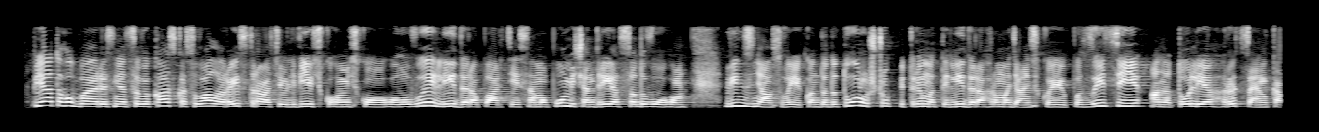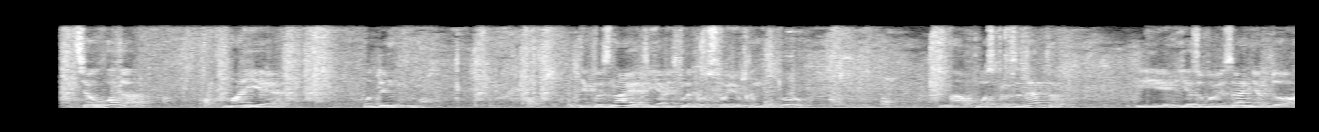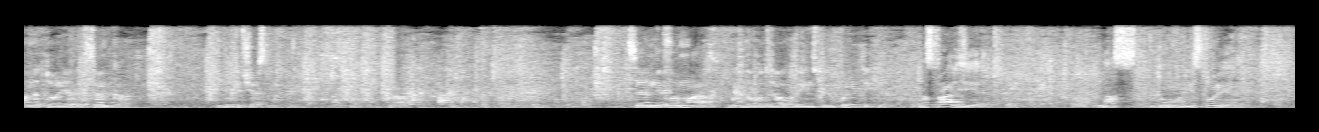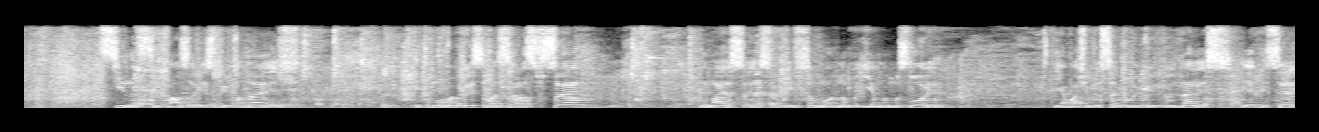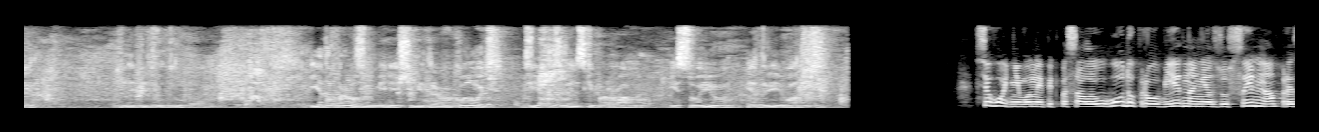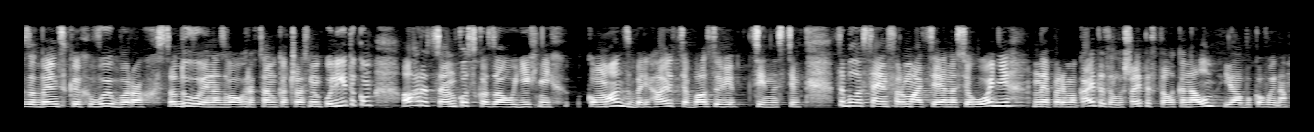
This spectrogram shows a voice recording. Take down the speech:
5 березня ЦВК скасувала реєстрацію львівського міського голови, лідера партії «Самопоміч» Андрія Садового. Він зняв свою кандидатуру, щоб підтримати лідера громадянської позиції Анатолія Гриценка. Ця угода має один пункт. Як ви знаєте, я відкликав свою кандидатуру на пост президента і є зобов'язання до Анатолія Гриценка бути чесним. Правда. Це не формат, можливо, для української політики. Насправді у нас довга історія, цінності базові співпадають, і тому виписувати зараз все немає сенсу. І в цьому одному ємному слові я бачу для себе велику відповідальність і обіцяю, не підведу. І я тепер розумію, що мені треба виконувати дві президентські програми і свою, і Андрія Івановича. Сьогодні вони підписали угоду про об'єднання зусиль на президентських виборах. Садовий назвав Гриценка чесним політиком, а Гриценко сказав, у їхніх команд зберігаються базові цінності. Це була вся інформація на сьогодні. Не перемикайте, залишайтесь телеканалом «Я Буковина».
